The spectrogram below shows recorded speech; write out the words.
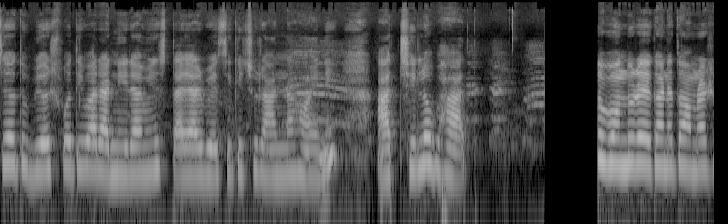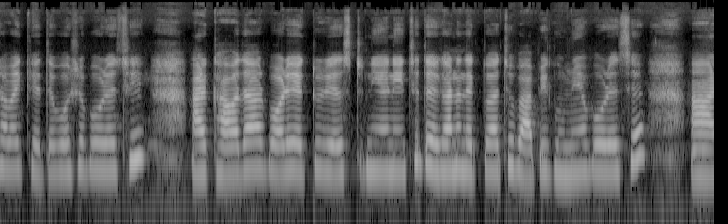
যেহেতু বৃহস্পতিবার আর নিরামিষ, তাই আর বেশি কিছু রান্না হয়নি। আর ছিল ভাত। তো বন্ধুরা এখানে তো আমরা সবাই খেতে বসে পড়েছি। আর খাওয়া দাওয়ার পরে একটু রেস্ট নিয়ে নিচ্ছি। তো এখানে দেখতে পাচ্ছ বাপি ঘুমিয়ে পড়েছে। আর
